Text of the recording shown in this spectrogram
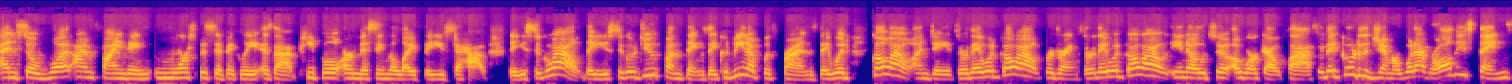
And so what I'm finding more specifically is that people are missing the life they used to have. They used to go out, they used to go do fun things. They could meet up with friends. They would go out on dates or they would go out for drinks or they would go out, you know, to a workout class or they'd go to the gym or whatever. All these things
